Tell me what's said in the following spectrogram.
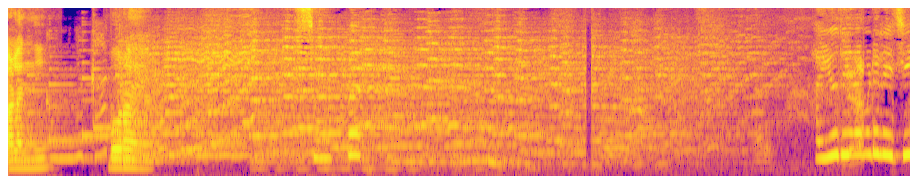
കളഞ്ഞ് ബോറായ. സൂപ്പർ. അയ്യോ ദേ നമ്മുടെ രജി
